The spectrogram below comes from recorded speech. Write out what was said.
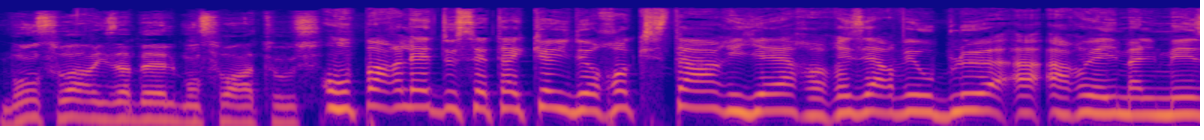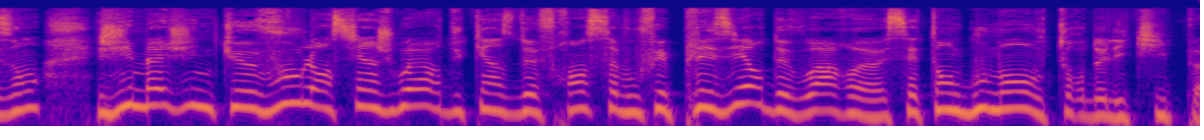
Bonsoir Isabelle, bonsoir à tous. On parlait de cet accueil de rockstar hier réservé aux Bleus à, Rueil-Malmaison. J'imagine que vous, l'ancien joueur du 15 de France, ça vous fait plaisir de voir euh, cet engouement autour de l'équipe.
